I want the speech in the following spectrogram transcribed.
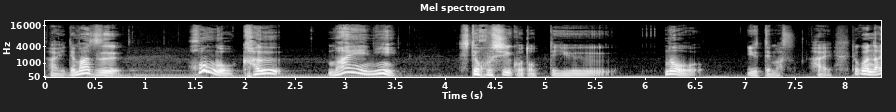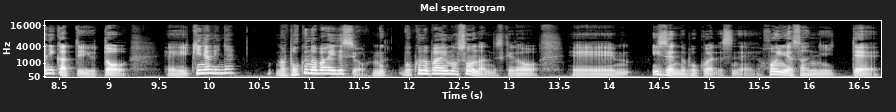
はい、でまず本を買う前にしてほしいことっていうのを言ってます。はい、でこれ何かっていうと、えー、いきなりね、まあ、僕の場合ですよ。僕の場合もそうなんですけど、えー、以前の僕はですね本屋さんに行って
